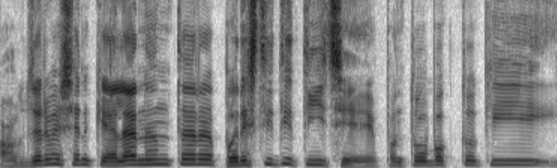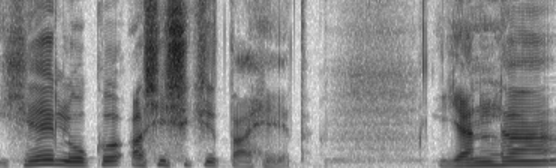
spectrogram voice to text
ऑब्झर्वेशन केल्यानंतर परिस्थिती तीच आहे पण तो बघतो की हे लोक अशिक्षित आहेत. यांना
